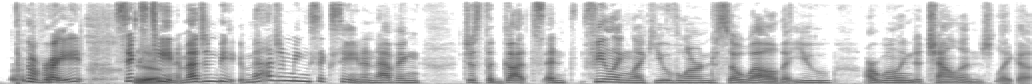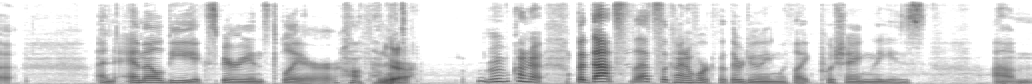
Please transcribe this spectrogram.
right? 16. Imagine be imagine being 16 and having just the guts and feeling like you've learned so well that you are willing to challenge like a an MLB experienced player on that Yeah. kind of but that's that's the kind of work that they're doing with like pushing these um,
